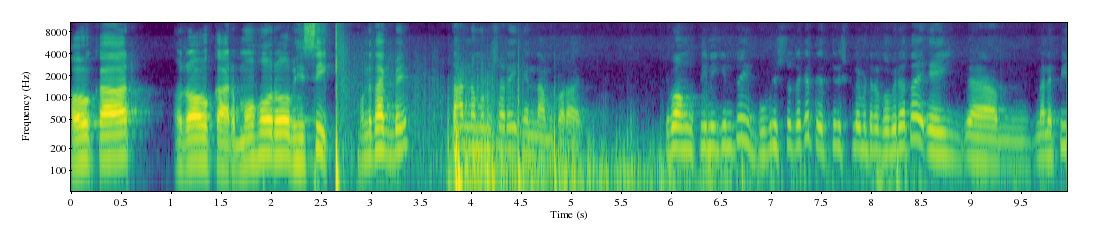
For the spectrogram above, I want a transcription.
হকার রওকার মোহর ও ভিসিক মনে থাকবে? তার নাম অনুসারে এর নাম করা হয়। এবং তিনি কিন্তু এই ভূপৃষ্ঠ থেকে তেত্রিশ কিলোমিটার গভীরতায় এই মানে পি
